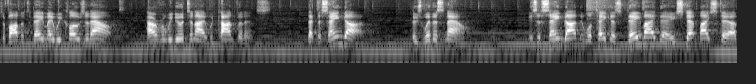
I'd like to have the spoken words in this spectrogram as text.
So, Father, today may we close it out however we do it tonight, with confidence that the same God who's with us now is the same God that will take us day by day, step by step,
